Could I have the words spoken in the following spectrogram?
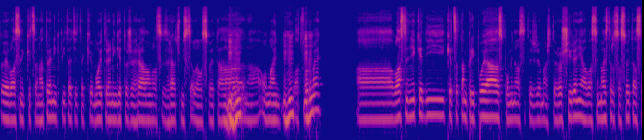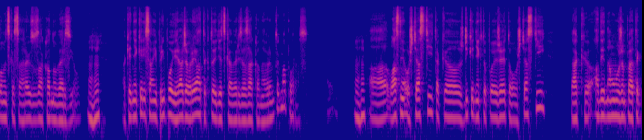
to je vlastne, keď sa na tréning pýtate, tak môj tréning je to, že hrávam vlastne s hráčmi z celého sveta mm-hmm. na online mm-hmm. platforme. Mm-hmm a vlastne niekedy, keď sa tam pripoja, spomínal si teď, že máš to rozšírenie a vlastne majstrovstvá sveta a Slovenska sa hrajú so základnou verziou. Uh-huh. A keď niekedy sa mi pripojí hráč a hovorí, a tak to je detská verzia základná, hovorím, tak má poraz. Hej. Uh-huh. A vlastne o šťastí, tak e, vždy, keď niekto povie, že je to o šťastí, tak ad jedna mu môžem povedať, tak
